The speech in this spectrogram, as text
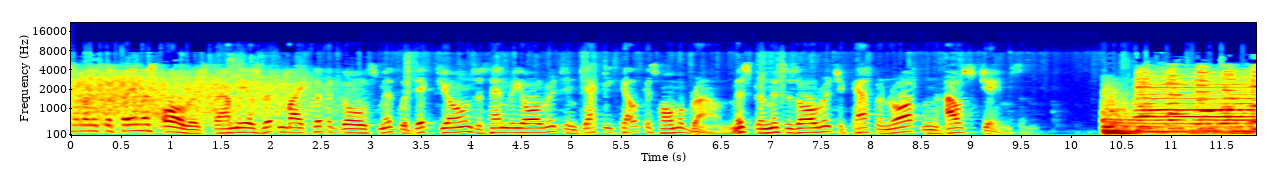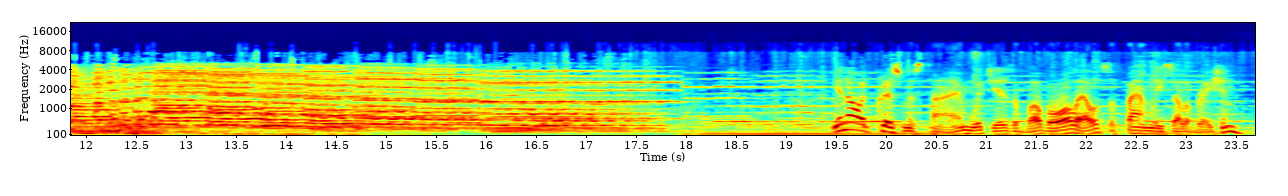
Gentlemen, it's the famous Aldrich family as written by Clifford Goldsmith with Dick Jones as Henry Aldrich and Jackie Kelk as Homer Brown. Mr. and Mrs. Aldrich are Katharine Raht and House Jameson. You know, at Christmas time, which is above all else a family celebration,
